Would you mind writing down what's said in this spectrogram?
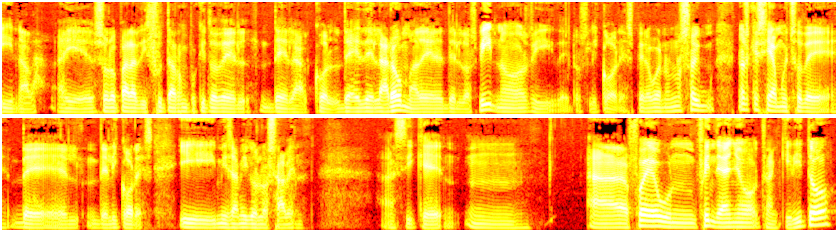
y nada, eh, solo para disfrutar un poquito del, del alcohol, de- del aroma de, de los vinos y de los licores. Pero bueno, no soy, no es que sea mucho de, de- licores y mis amigos lo saben. Así que mm, ah, fue un fin de año tranquilito,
